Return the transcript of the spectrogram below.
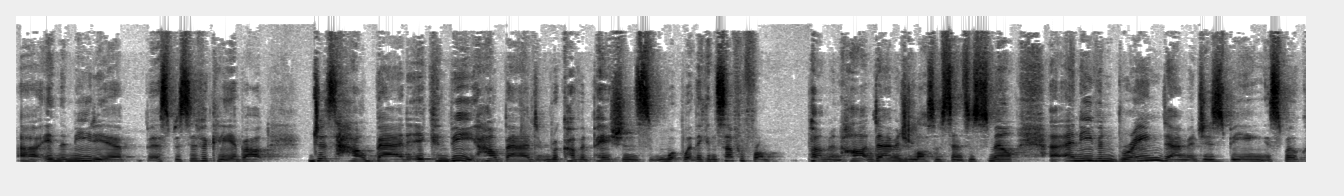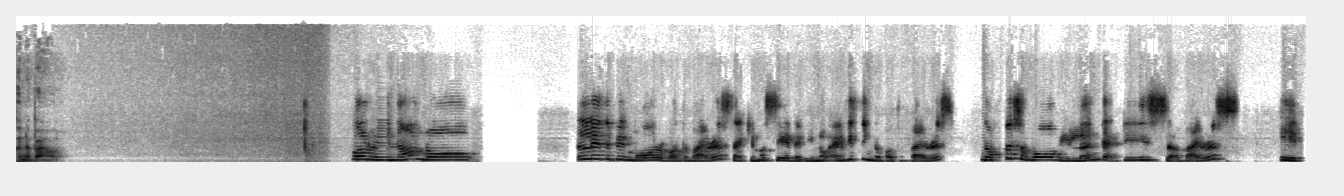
uh, in the media, uh, specifically about just how bad it can be, how bad recovered patients, what, what they can suffer from. Permanent heart damage, loss of sense of smell, uh, and even brain damage is being spoken about. Well, we now know a little bit more about the virus. I cannot say that we know everything about the virus. Now, first of all, we learned that this uh, virus it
